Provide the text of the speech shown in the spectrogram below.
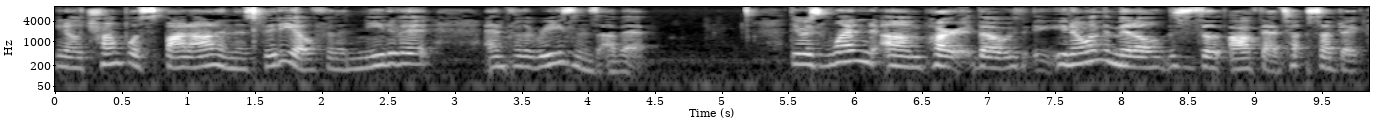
You know, Trump was spot on in this video for the need of it and for the reasons of it. There was one um, part though, you know, in the middle, this is off that subject,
